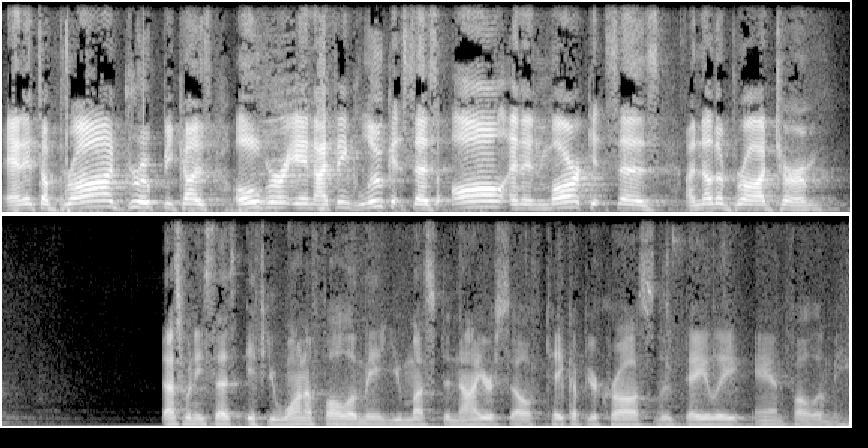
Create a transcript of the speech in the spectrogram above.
and it's a broad group because over in, I think, Luke it says all, and in Mark it says another broad term. That's when he says, If you want to follow me, you must deny yourself, take up your cross, Luke daily, and follow me.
